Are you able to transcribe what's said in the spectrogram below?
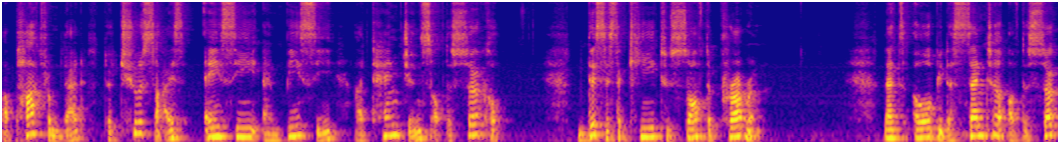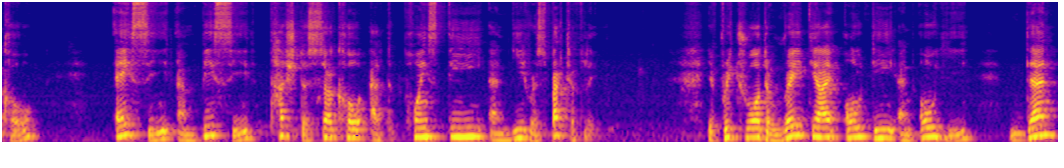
Apart from that, the two sides AC and BC are tangents of the circle. This is the key to solve the problem. Let O be the center of the circle. AC and BC touch the circle at the points D and E respectively. If we draw the radii OD and OE, then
